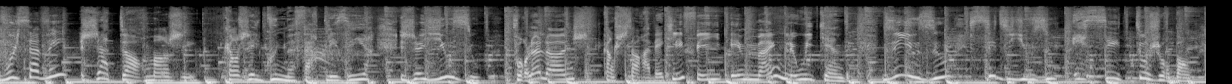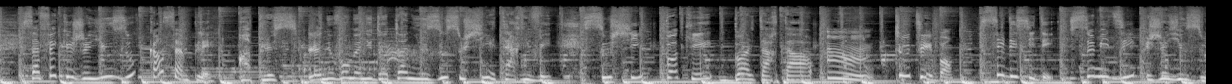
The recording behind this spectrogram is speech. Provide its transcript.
Vous le savez, j'adore manger. Quand j'ai le goût de me faire plaisir, je yuzu. Pour le lunch, quand je sors avec les filles et même le week-end. Du yuzu, c'est du yuzu et c'est toujours bon. Ça fait que je yuzu quand ça me plaît. En plus, le nouveau menu d'automne Yuzu Sushi est arrivé. Sushi, poké, bol tartare, hum, tout est bon. C'est décidé. Ce midi, je yuzu.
